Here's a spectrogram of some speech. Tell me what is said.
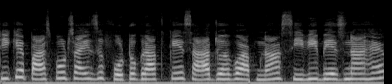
ठीक है? पासपोर्ट साइज़ फोटोग्राफ के साथ जो है वो अपना सीवी भेजना है।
